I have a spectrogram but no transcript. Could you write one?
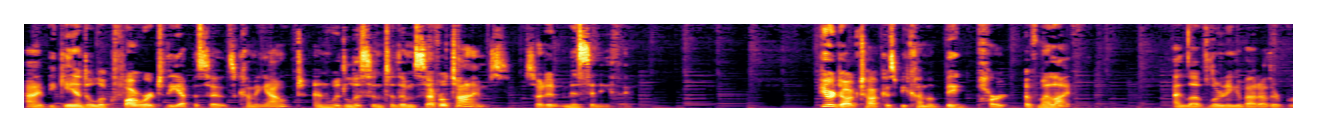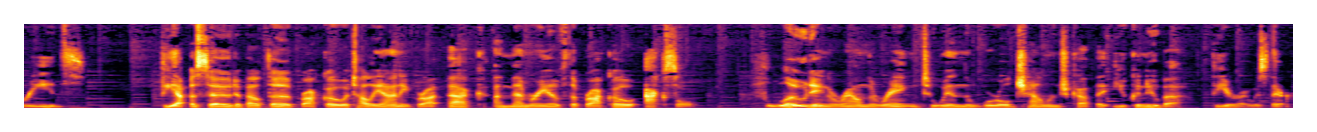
I began to look forward to the episodes coming out and would listen to them several times so I didn't miss anything. Pure Dog Talk has become a big part of my life. I love learning about other breeds. The episode about the Bracco Italiani brought back a memory of the Bracco Axel floating around the ring to win the World Challenge Cup at Eukanuba the year I was there.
